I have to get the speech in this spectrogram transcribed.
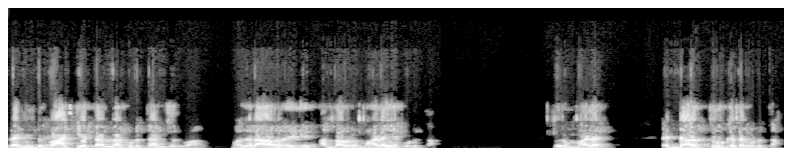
ரெண்டு பாக்கியத்தை அல்லாஹ் கொடுத்தான்னு சொல்லுவாங்க. முதலாவது அல்லாஹ் ஒரு மழையை கொடுத்தான். ஒரு மழை. ரெண்டாவது தூக்கத்தை கொடுத்தான்.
